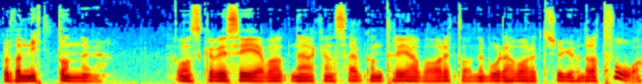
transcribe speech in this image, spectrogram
Och det var 19 nu. Och ska vi se, vad, när kan Sävcon 3 ha varit då? Det borde ha varit 2002.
